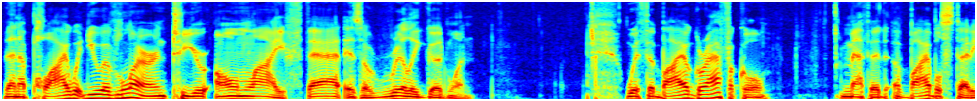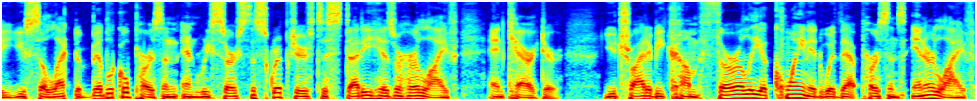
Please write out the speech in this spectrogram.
Then apply what you have learned to your own life. That is a really good one. With the biographical method of Bible study, you select a biblical person and research the scriptures to study his or her life and character. You try to become thoroughly acquainted with that person's inner life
